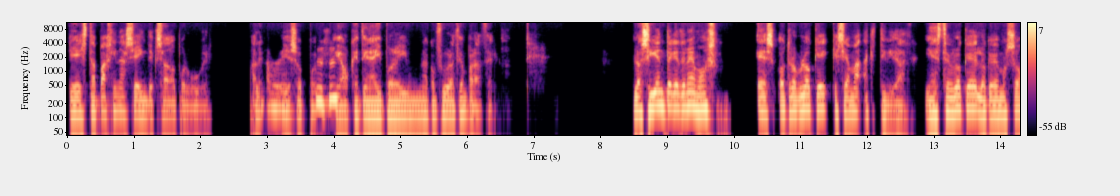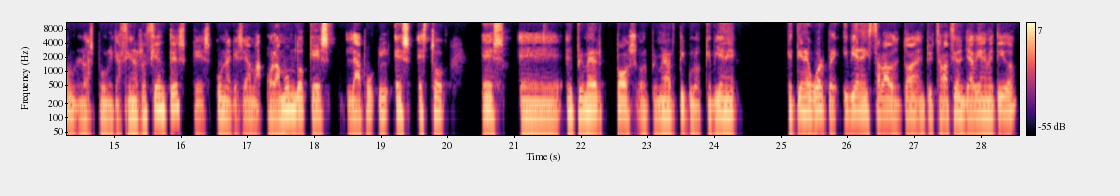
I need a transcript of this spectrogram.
que esta página sea indexada por Google. ¿Vale? Muy Y eso, pues, digamos que tiene ahí por ahí una configuración para hacerlo. Lo siguiente que tenemos es otro bloque que se llama actividad. Y en este bloque lo que vemos son las publicaciones recientes, que es una que se llama Hola Mundo, que es la es esto es eh, el primer post o el primer artículo que viene que tiene WordPress y viene instalado en toda en tu instalación ya viene metido,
